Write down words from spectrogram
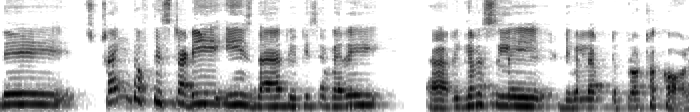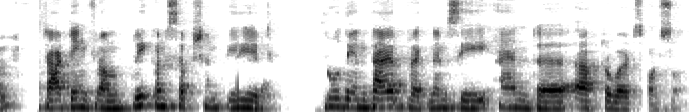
The strength of this study is that it is a very uh, rigorously developed protocol starting from preconception period through the entire pregnancy and uh, afterwards also.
